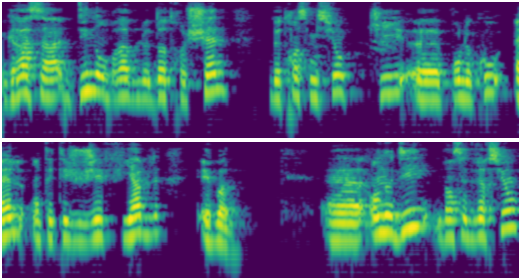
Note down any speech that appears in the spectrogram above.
grâce à d'innombrables d'autres chaînes de transmission qui, euh, pour le coup, elles, ont été jugées fiables et bonnes. Euh, on nous dit dans cette version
